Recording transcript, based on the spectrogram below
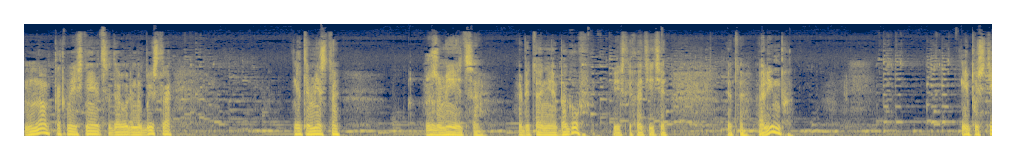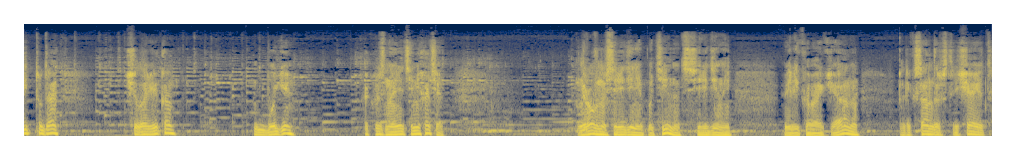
Но, как выясняется довольно быстро, это место, разумеется, обитание богов, если хотите, это Олимп. И пустить туда человека боги как вы знаете, не хотят. Ровно в середине пути, над серединой Великого океана, Александр встречает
